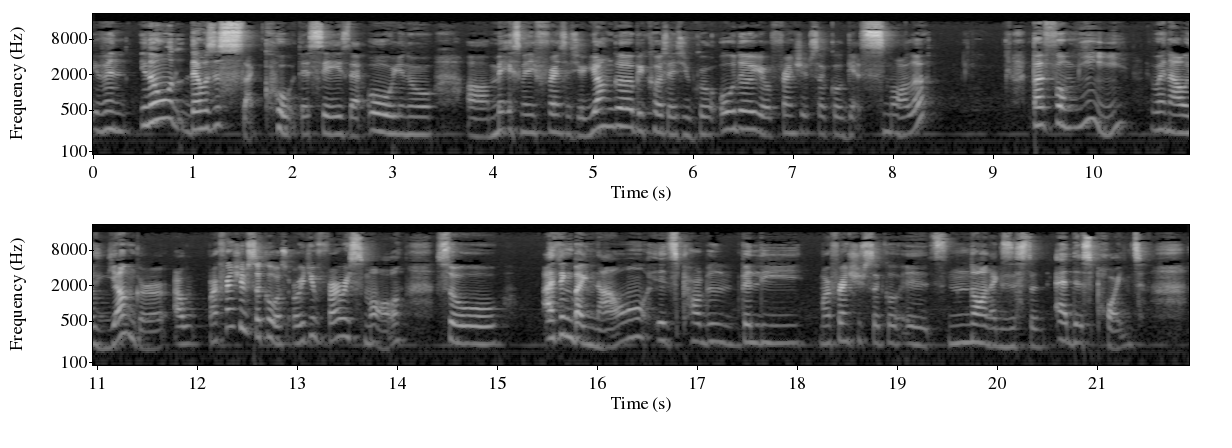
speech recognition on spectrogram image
even you know there was this like quote that says that oh you know uh, make as many friends as you're younger because as you grow older your friendship circle gets smaller. But for me when i was younger I, my friendship circle was already very small. So i think by now it's probably my friendship circle is non-existent at this point.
